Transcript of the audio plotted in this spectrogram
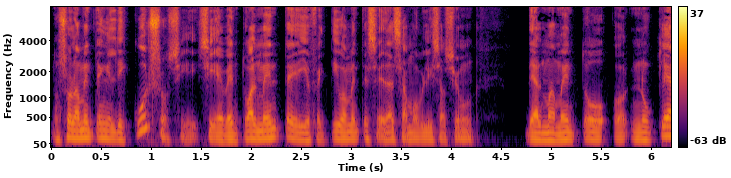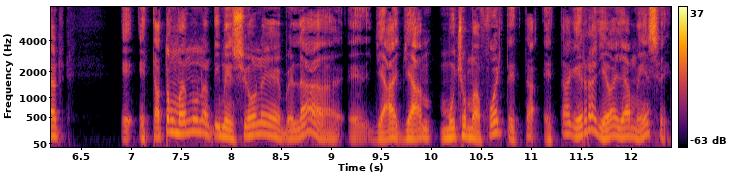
no solamente en el discurso, si, si eventualmente y efectivamente se da esa movilización de armamento nuclear. Eh, está tomando unas dimensiones, ¿verdad? Eh, ya, ya mucho más fuertes. Esta, esta guerra lleva ya meses.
